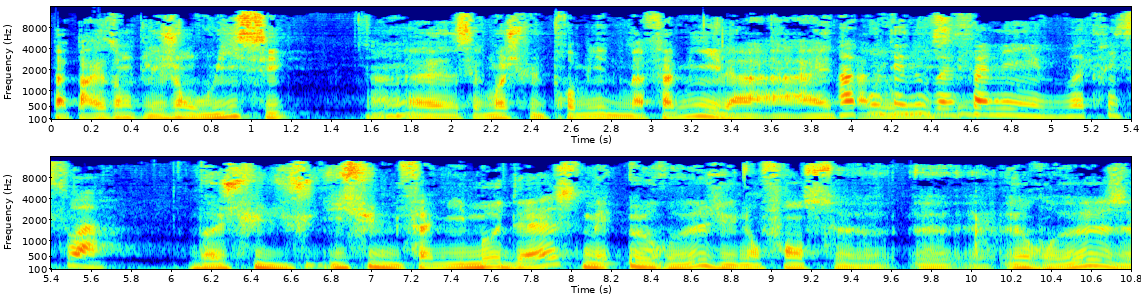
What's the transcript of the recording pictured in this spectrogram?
bah, par exemple, les gens au lycée. Hein, euh, moi, je suis le premier de ma famille là, à être. Racontez-nous votre famille, votre histoire. Ben, je suis issu d'une famille modeste mais heureuse. J'ai une enfance euh, euh, heureuse.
